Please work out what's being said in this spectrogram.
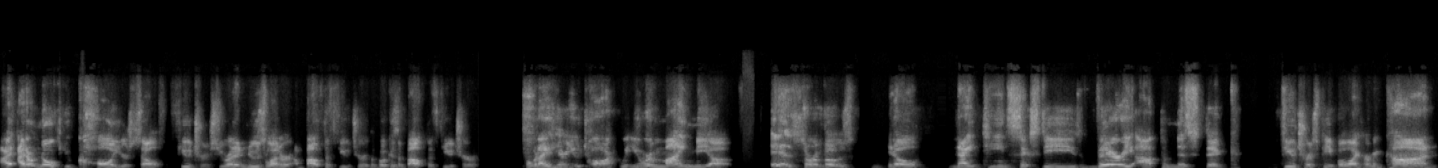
I, I don't know if you call yourself futurist. You write a newsletter about the future. The book is about the future. But when I hear you talk, what you remind me of is sort of those, you know, 1960s, very optimistic futurists, people like Herman Kahn,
